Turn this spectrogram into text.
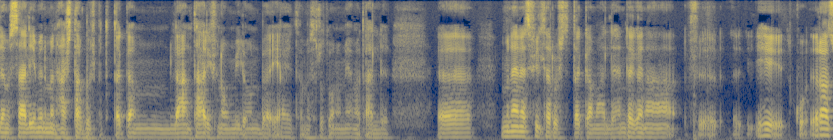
ለምሳሌ ምን ምን hashtag ኦች ብትጠቀም ለአንተ አሪፍ ነው የሚለውን በ AI ተመስርቶ ነው የሚያመጣል ምን አይነት filter ኦች ትጠቀማለህ? እንደገና ይሄ ራሱ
